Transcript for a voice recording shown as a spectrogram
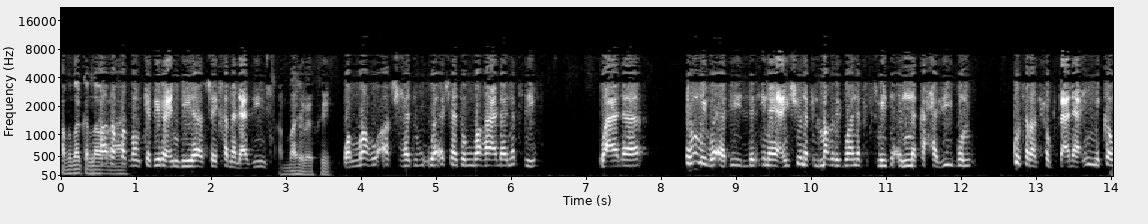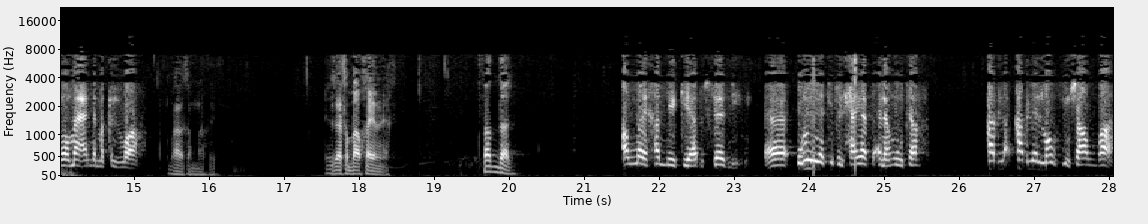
حفظك الله هذا فضل كبير عندي يا شيخنا العزيز. الله يبارك فيك. والله أشهد وأشهد الله على نفسي وعلى أمي وأبي الذين يعيشون في المغرب وأنا في السويد أنك حبيب كثر الحب على علمك وما علمك الله. بارك الله فيك. جزاك الله خيرا يا أخي. تفضل. الله يخليك يا أستاذي. آه، أمنيتي في الحياة أن أموت قبل قبل الموت إن شاء الله.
